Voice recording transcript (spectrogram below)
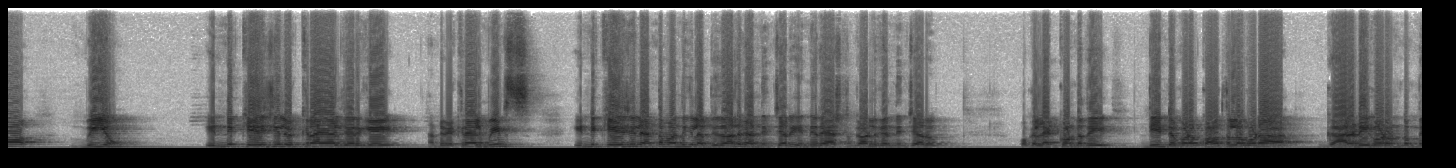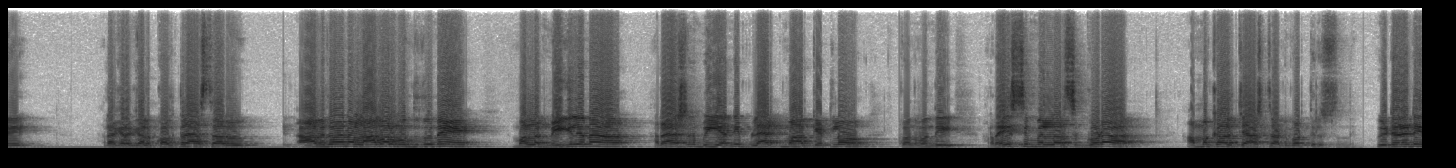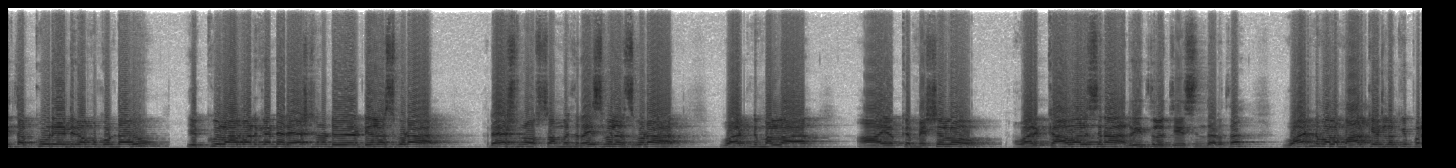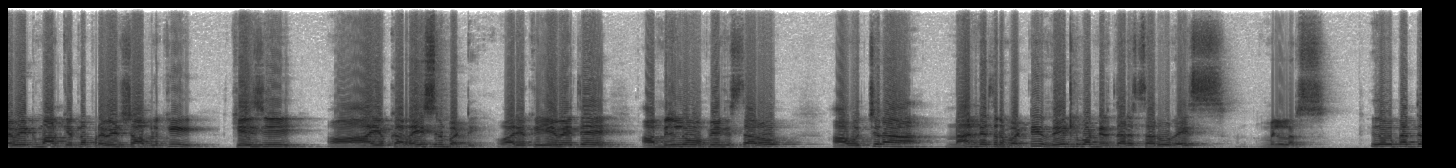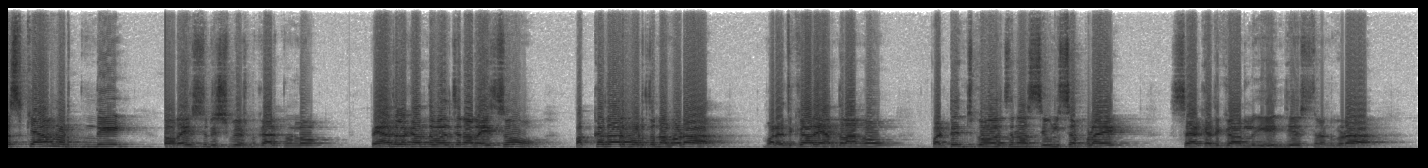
బియ్యం ఎన్ని కేజీలు విక్రయాలు జరిగాయి? అంటే విక్రయాలు మీన్స్ ఎన్ని కేజీలు ఎంతమందికి లబ్ధిదారులకు అందించారు? ఎన్ని రేషన్ కార్డులకు అందించారు? ఒక లెక్క ఉంటుంది. దీంట్లో కూడా కొలతల్లో కూడా గారడీ కూడా ఉంటుంది. రకరకాల కొలతలు వేస్తారు. ఆ విధమైన లాభాలు పొందుతూనే మళ్ళీ మిగిలిన రేషన్ బియ్యాన్ని బ్లాక్ మార్కెట్లో కొంతమంది రైస్ మిల్లర్స్కి కూడా అమ్మకాలు చేస్తున్నట్టు కూడా తెలుస్తుంది. వీటన్నిటికీ తక్కువ రేటుకి అమ్ముకుంటారు. ఎక్కువ లాభానికంటే రేషన్ డీలర్స్ కూడా రేషన్ సంబంధించిన రైస్ మిల్లర్స్ కూడా వాటిని మళ్ళా ఆ యొక్క మిషన్లో వారికి కావాల్సిన రీతిలో చేసిన తర్వాత వాటిని మళ్ళీ మార్కెట్లోకి ప్రైవేట్ మార్కెట్లో ప్రైవేట్ షాపులకి కేజీ ఆ ఆ యొక్క రైస్ని బట్టి వారి యొక్క ఏవైతే ఆ మిల్లులో ఉపయోగిస్తారో ఆ వచ్చిన నాణ్యతను బట్టి రేట్లు కూడా నిర్ధారిస్తారు రైస్ మిల్లర్స్. ఇది ఒక పెద్ద స్కామ్ నడుతుంది రైస్ డిస్ట్రిబ్యూషన్ కార్యక్రమంలో. పేదలకు అందవలసిన రైసు పక్కదారి పడుతున్నా కూడా మరి అధికార యంత్రాంగం పట్టించుకోవాల్సిన సివిల్ సప్లై శాఖ అధికారులు ఏం చేస్తున్నారని కూడా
